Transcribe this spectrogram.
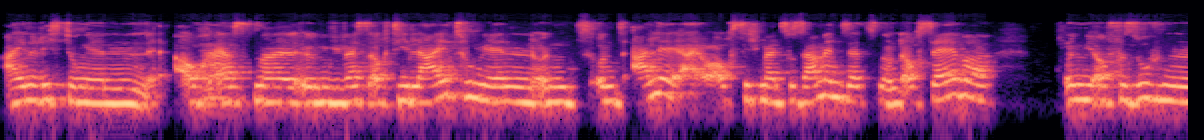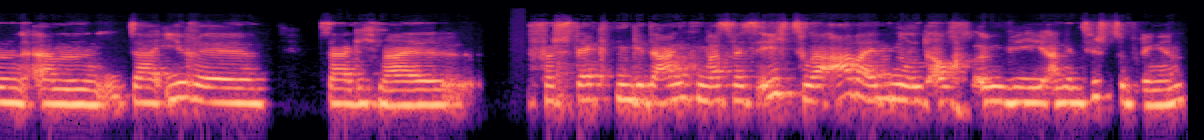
Einrichtungen, auch erstmal irgendwie, was auch die Leitungen und, und alle auch sich mal zusammensetzen und auch selber irgendwie auch versuchen, ähm, da ihre, sage ich mal, versteckten Gedanken, was weiß ich, zu erarbeiten und auch irgendwie an den Tisch zu bringen.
